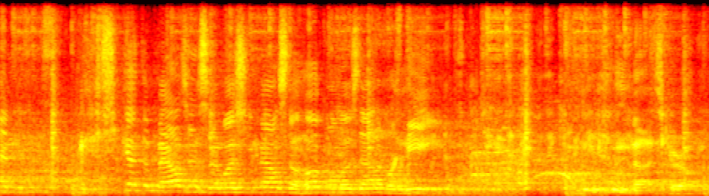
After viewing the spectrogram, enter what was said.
She got the bouncing so much she bounced the hook almost out of her knee. Nuts, girl.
